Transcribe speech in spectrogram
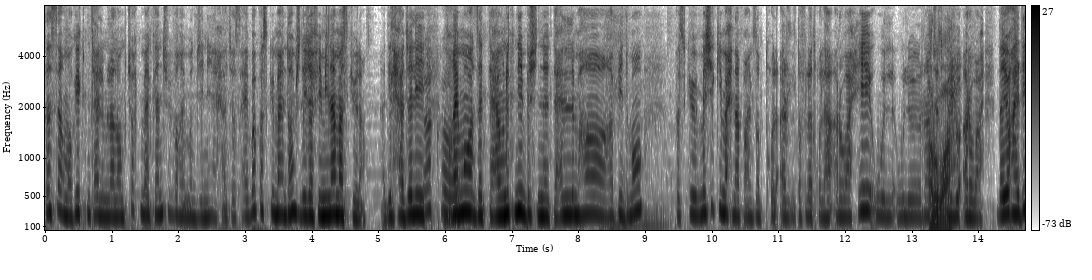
sincèrement كي كنت نتعلم la langue turque ما كانتش vraiment تجيني حاجة صعيبه parce que ما عندهمش déjà féminin masculin هذه الحاجة اللي vraiment زاد تعاونتني باش نتعلمها rapidement parce que ماشي كيما حنا par exemple تقول الطفله تقول لها ارواحي وال- والراجل. تقول له ارواح دايوغ هذه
